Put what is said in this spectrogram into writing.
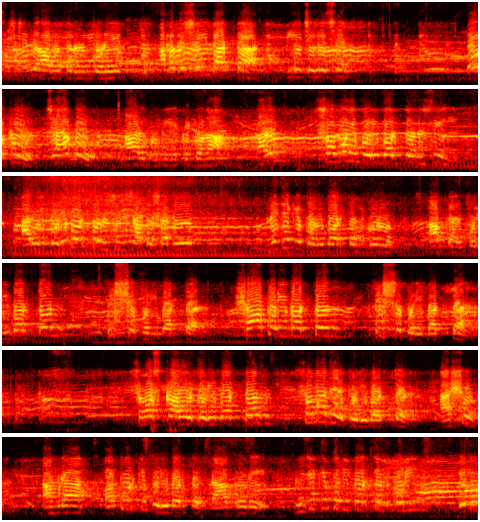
সৃষ্টিতে অবতরণ করে আমাদের সেই বার্তা দিয়ে চলেছেন। ওঠো, জাগো, আর ঘুমিয়ে থেকো না। কারণ সময় পরিবর্তনশীল, আর এই পরিবর্তনশীল সাথে সাথে নিজেকে পরিবর্তন করুন। আপনার পরিবর্তন, বিশ্ব পরিবর্তন। স্বপরিবর্তন বিশ্ব পরিবর্তন। সংস্কারের পরিবর্তন, সমাজের পরিবর্তন। আসুন, আমরা অপরকে পরিবর্তন না করে নিজেকে পরিবর্তন করি এবং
